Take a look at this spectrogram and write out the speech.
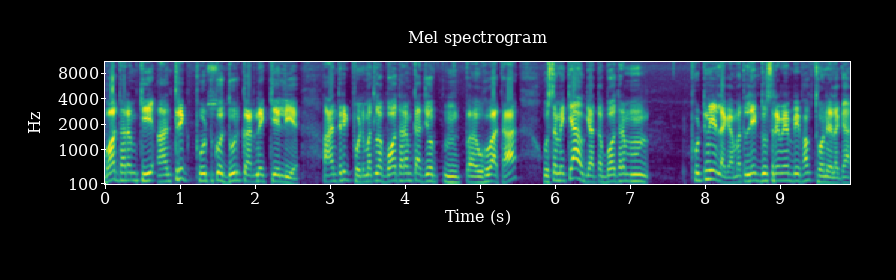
बौद्ध धर्म की आंतरिक फूट को दूर करने के लिए, आंतरिक फूट मतलब बौद्ध धर्म का जो हुआ था, उस समय क्या हो गया था? बौद्ध धर्म फूटने लगा मतलब एक दूसरे में विभक्त होने लगा।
